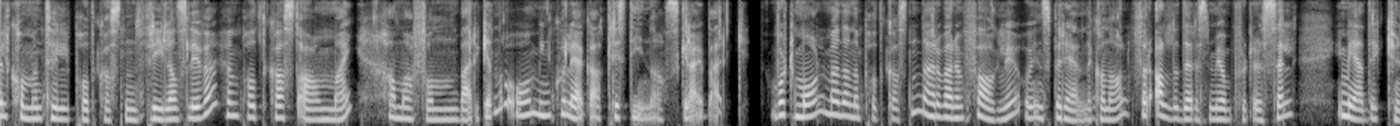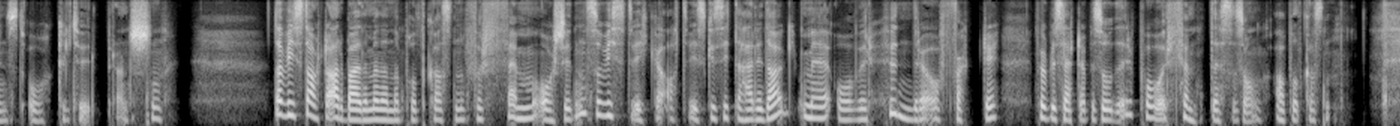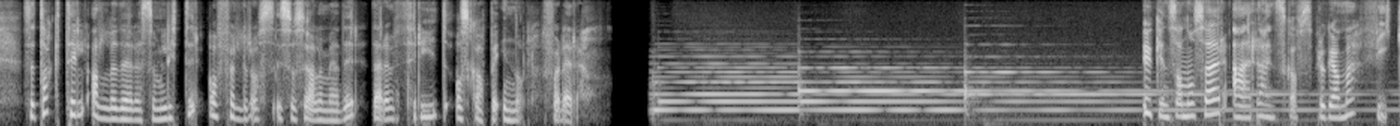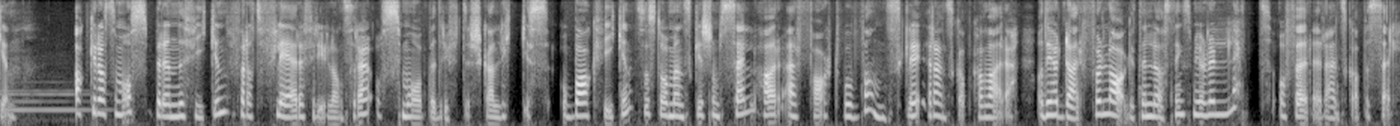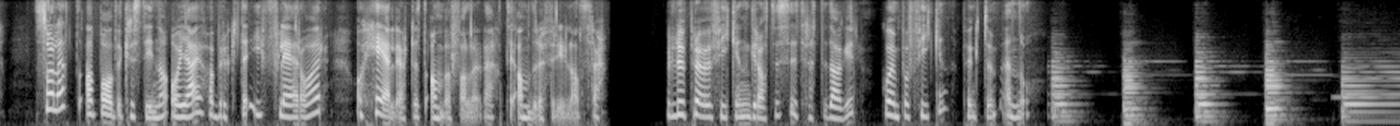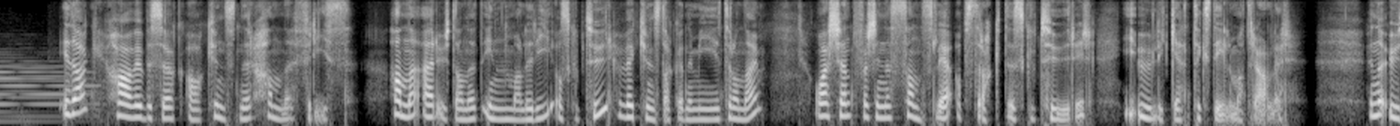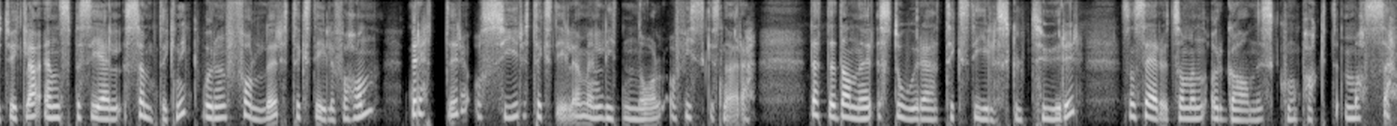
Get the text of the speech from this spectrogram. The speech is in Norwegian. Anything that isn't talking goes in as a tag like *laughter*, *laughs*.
velkommen til podkasten Frilanslivet, en podkast av meg, Hanna von Bergen, og min kollega Kristina Skreiberg. Vårt mål med denne podkasten er å være en faglig og inspirerende kanal for alle dere som jobber for dere selv i medie-, kunst- og kulturbransjen. Da vi starta arbeidet med denne podkasten for fem år siden, så visste vi ikke at vi skulle sitte her i dag med over 140 publiserte episoder på vår femte sesong av podkasten. Så takk til alle dere som lytter og følger oss i sosiale medier. Det er en fryd å skape innhold for dere. Ukens annonsør er regnskapsprogrammet Fiken. Akkurat som oss brenner fiken for at flere frilansere og små bedrifter skal lykkes, og bak fiken så står mennesker som selv har erfart hvor vanskelig regnskap kan være, og de har derfor laget en løsning som gjør det lett å føre regnskapet selv. Så lett at både Kristina og jeg har brukt det i flere år, og helhjertet anbefaler det til andre frilansere. Vil du prøve fiken gratis i 30 dager? Gå inn på fiken.no. I dag har vi besøk av kunstner Hanne Friis. Hanne er utdannet innen maleri og skulptur ved Kunstakademiet i Trondheim, og er kjent for sine sanselige, abstrakte skulpturer i ulike tekstilmaterialer. Hun har utvikla en spesiell sømteknikk hvor hun folder tekstilet for hånd, bretter og syr tekstilet med en liten nål og fiskesnøre. Dette danner store tekstilskulpturer som ser ut som en organisk, kompakt masse.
